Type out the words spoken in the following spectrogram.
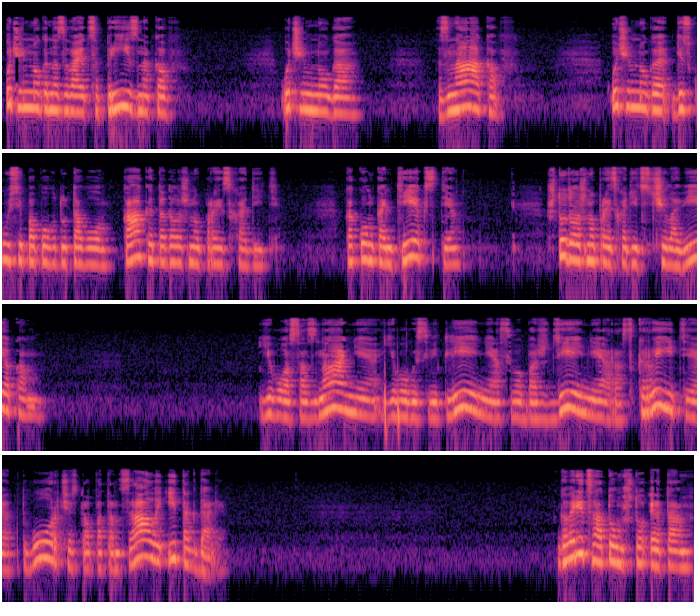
Очень много называется признаков, очень много знаков, очень много дискуссий по поводу того, как это должно происходить, в каком контексте, что должно происходить с человеком, его осознание, его высветление, освобождение, раскрытие, творчество, потенциалы и так далее. Говорится о том, что это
